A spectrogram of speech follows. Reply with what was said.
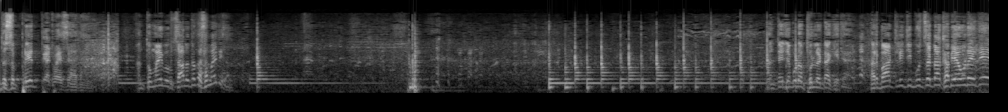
जसं प्रेत पेटवायचं आहे आता. आणि तो माहिती चालवतो कसं माहिती आणि त्याच्या पुढे फुल्ल टाकी त्या अरे बाटलीची बुच्च टाका बी एवढं येते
